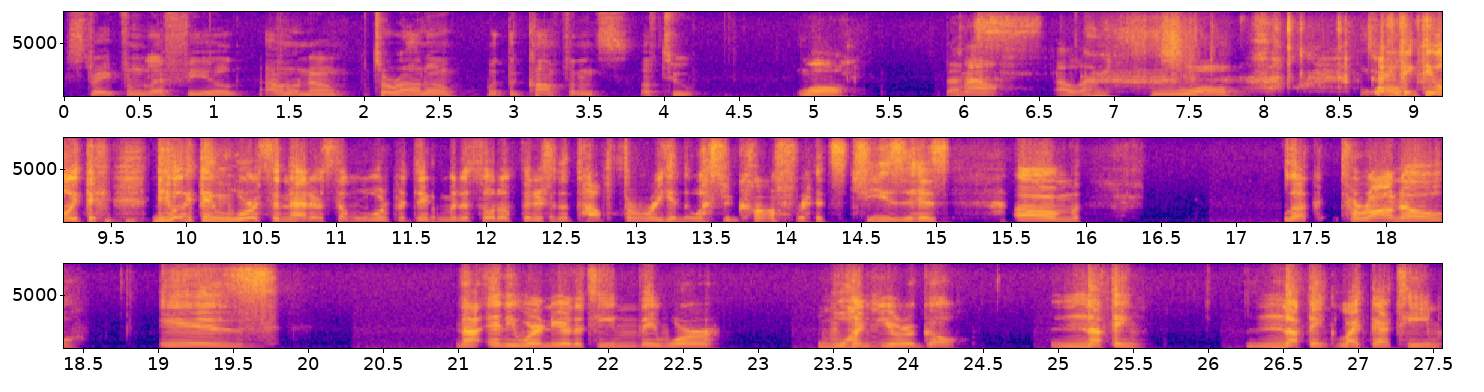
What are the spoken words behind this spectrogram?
straight from left field. I don't know. Toronto with the confidence of two. Whoa. That's Wow. outlandish. Whoa. I think the only thing the only thing worse than that is someone would predict Minnesota finish in the top three in the Western Conference. Jesus. Um look, Toronto is not anywhere near the team they were one year ago. Nothing, nothing like that team.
